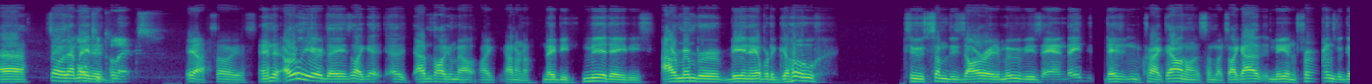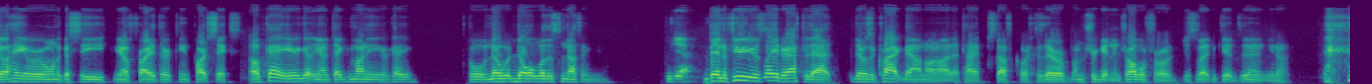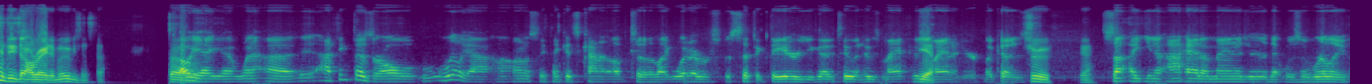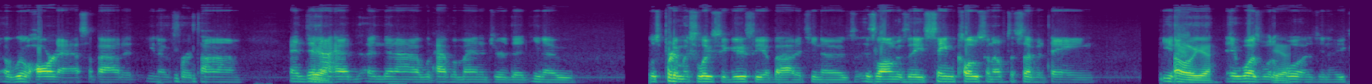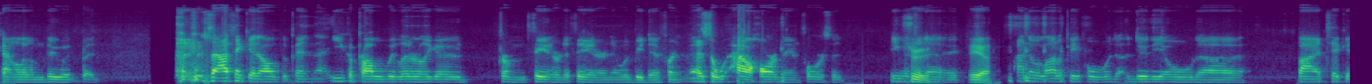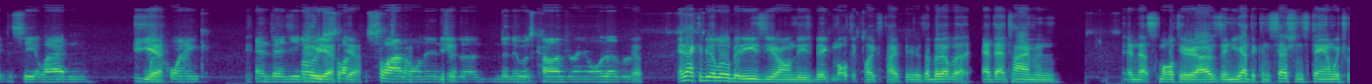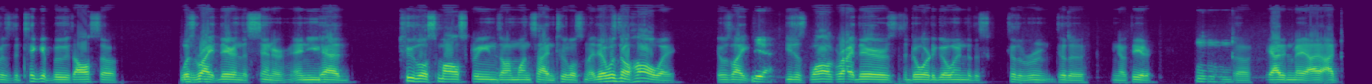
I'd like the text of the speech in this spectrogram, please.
uh, so that made it Multiplex. Yeah, so yes. And the earlier days, like uh, I'm talking about, like I don't know, maybe mid '80s. I remember being able to go to some of these R-rated movies, and they they didn't crack down on it so much. Like I, me and friends would go, "Hey, we want to go see, you know, Friday Thirteenth Part Six. Okay, here you go. You know, take your money. Okay, cool. No adult with us, nothing. Yeah. Then a few years later, after that, there was a crackdown on all that type of stuff, of course, because they were, I'm sure, getting in trouble for just letting kids in, you know, these R-rated movies and stuff. So, Oh yeah, yeah. When uh, I think those are all really. I honestly think it's kind of up to like whatever specific theater you go to and who's man who's Yeah. manager because true. Yeah. so you know I had a manager that was a really a real hard ass about it you know for a time, and then Yeah. I had and then I would have a manager that you know was pretty much loosey goosey about it. You know, as, as long as they seemed close enough to seventeen, you know, Oh yeah. it was what Yeah. it was. You know, you kind of let them do it, but so I think it all depends. You could probably literally go from theater to theater, and it would be different as to how hard they enforce it. even True. today. Yeah. I know a lot of people would do the old uh, buy a ticket to see Aladdin, Yeah. wink, wink, and then you know Oh, yeah, sli- yeah. slide on into Yeah. the the newest Conjuring or whatever. Yep. And that could be a little bit easier on these big multiplex type theaters. But but at that time in in that small theater I was in, you had the concession stand, which was the ticket booth also was right there in the center. And you had two little small screens on one side and two little small there was no hallway. It was like Yeah. you just walk right there is the door to go into the to the room to the you know theater. hmm So yeah, I didn't. I, I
